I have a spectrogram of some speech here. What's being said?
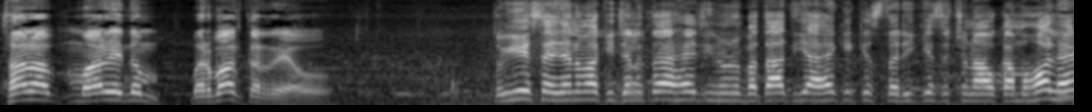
सारा मारे एकदम बर्बाद कर रहे हो तो ये सहजनवा की जनता है, जिन्होंने बता दिया है कि किस तरीके से चुनाव का माहौल है।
